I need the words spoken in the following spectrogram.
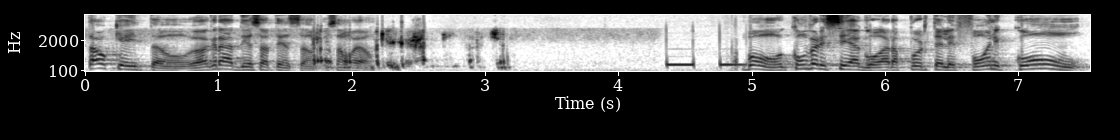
tá ok então. Eu agradeço a atenção, viu, Samuel. Obrigado. Tchau. Bom, eu conversei agora por telefone com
